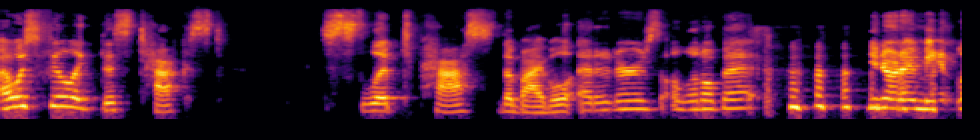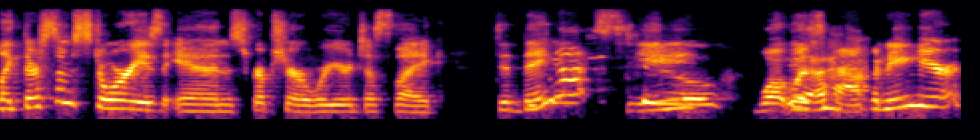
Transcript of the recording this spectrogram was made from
i always feel like this text slipped past the bible editors a little bit. You know what i mean? Like there's some stories in scripture where you're just like did they not see what was yeah. happening here?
